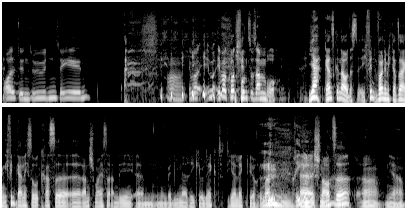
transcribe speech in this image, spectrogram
wollt den Süden sehen. ah, immer, immer, immer kurz vorm Zusammenbruch. Ja, ganz genau. Das, ich find, wollte nämlich gerade sagen, ich finde gar nicht so krasse äh, Randschmeiße an die ähm, den Berliner Regiolekt, Dialekt, wie auch immer. äh, Schnauze, ah. Ah, ja.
